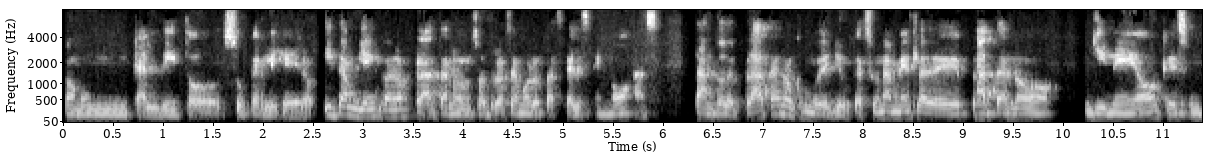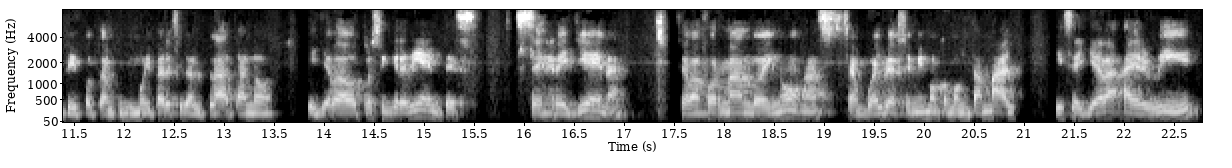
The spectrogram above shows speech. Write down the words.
con un caldito súper ligero. Y también con los plátanos, nosotros hacemos los pasteles en hojas, tanto de plátano como de yuca. Es una mezcla de plátano guineo, que es un tipo muy parecido al plátano y lleva otros ingredientes. Se rellena, se va formando en hojas, se envuelve a sí mismo como un tamal y se lleva a hervir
